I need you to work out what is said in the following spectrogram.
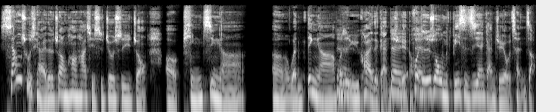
相处起来的状况，它其实就是一种呃平静啊，呃稳定啊，或者愉快的感觉，或者是说我们彼此之间感觉有成长，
